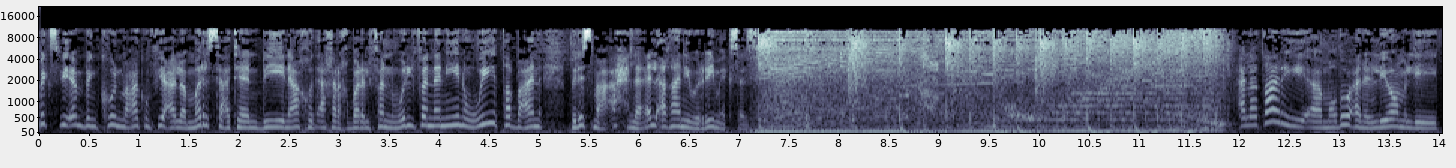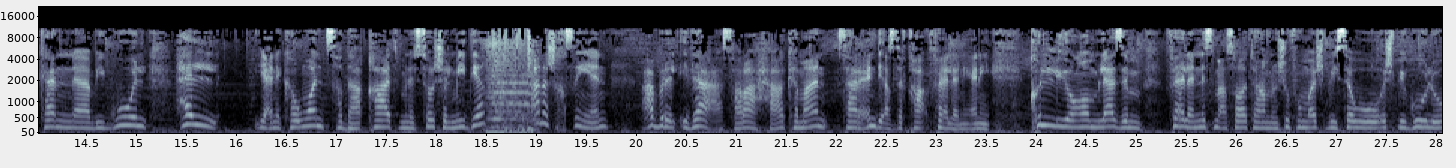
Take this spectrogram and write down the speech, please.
Mix PM بنكون معاكم فيه على مر ساعتين بناخذ آخر أخبار الفن والفنانين وطبعا بنسمع أحلى الأغاني وال remixes. على طاري آه، موضوعنا اليوم اللي كان آه، بيقول هل يعني كونت صداقات من السوشيال ميديا؟ أنا شخصيا عبر الإذاعة صراحة كمان صار عندي أصدقاء فعلا. يعني كل يوم لازم فعلا نسمع صوتهم نشوفهم إيش بيسووا إيش بيقولوا.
